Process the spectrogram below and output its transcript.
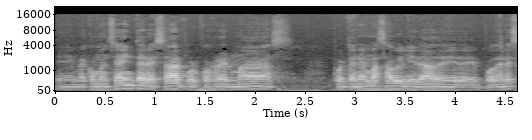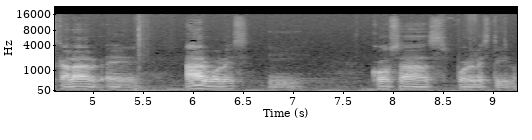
eh, me comencé a interesar por correr más, por tener más habilidad de, de poder escalar eh, árboles y cosas por el estilo.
